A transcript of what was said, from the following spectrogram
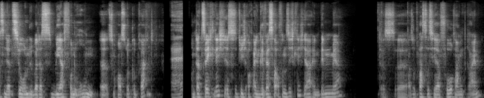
Faszination über das Meer von Ruhm äh, zum Ausdruck gebracht. Äh? Und tatsächlich ist es natürlich auch ein Gewässer offensichtlich, ja, ein Binnenmeer. Das, äh, also passt das hier hervorragend rein.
